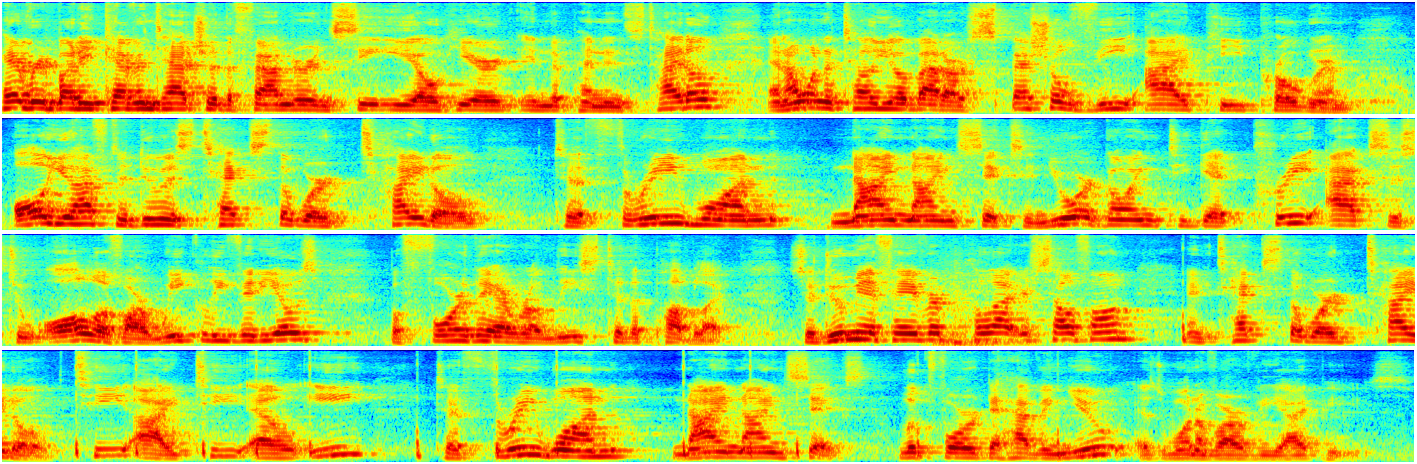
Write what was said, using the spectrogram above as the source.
Hey everybody, Kevin Thatcher, the founder and CEO here at Independence Title, and I want to tell you about our special VIP program. All you have to do is text the word title to 31996 and you are going to get pre-access to all of our weekly videos before they are released to the public. So do me a favor, pull out your cell phone and text the word title, T-I-T-L-E, to 31996. Look forward to having you as one of our VIPs.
